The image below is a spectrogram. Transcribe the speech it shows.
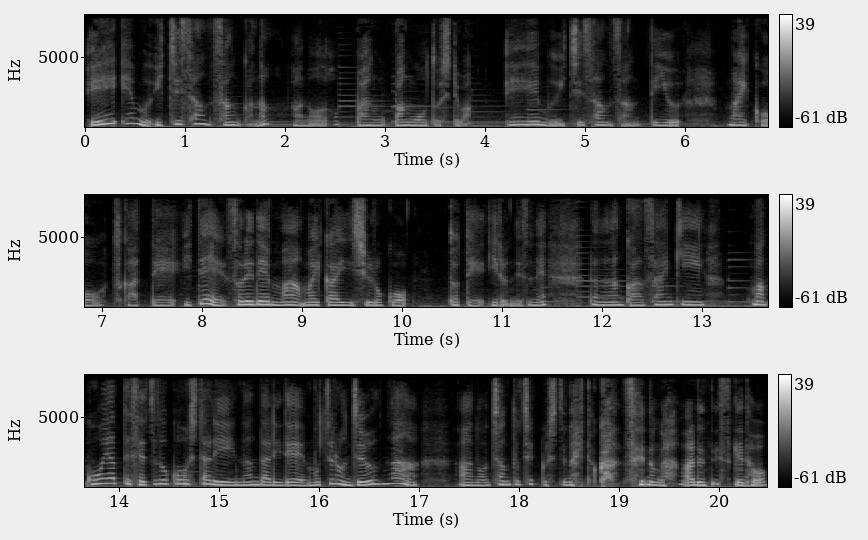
AM133 かな？あの番番号としては。AM133 っていうマイクを使っていてそれでまあ毎回収録を撮っているんですね。ただなんか最近まあこうやって接続をしたりなんだりでもちろん自分があのちゃんとチェックしてないとか そういうのがあるんですけど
